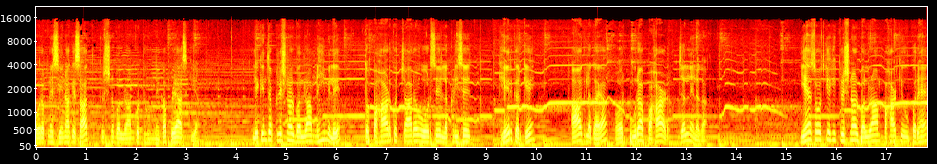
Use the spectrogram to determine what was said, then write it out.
और अपने सेना के साथ कृष्ण बलराम को ढूँढने का प्रयास किया। लेकिन जब कृष्ण और बलराम नहीं मिले तो पहाड़ को चारों ओर से लकड़ी से घेर करके आग लगाया और पूरा पहाड़ जलने लगा। यह सोच के कि कृष्ण और बलराम पहाड़ के ऊपर हैं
